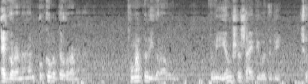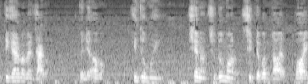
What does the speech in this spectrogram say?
এক গড়া নাগান ঐক্যবদ্ধ করা নাগান তোমার তো ই করা তুমি ইয়ং সোসাইটি যদি সত্যিকার ভাবে জাগো তাহলে অব কিন্তু মই সেনত শুধু মর চিত্তবত ভয়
